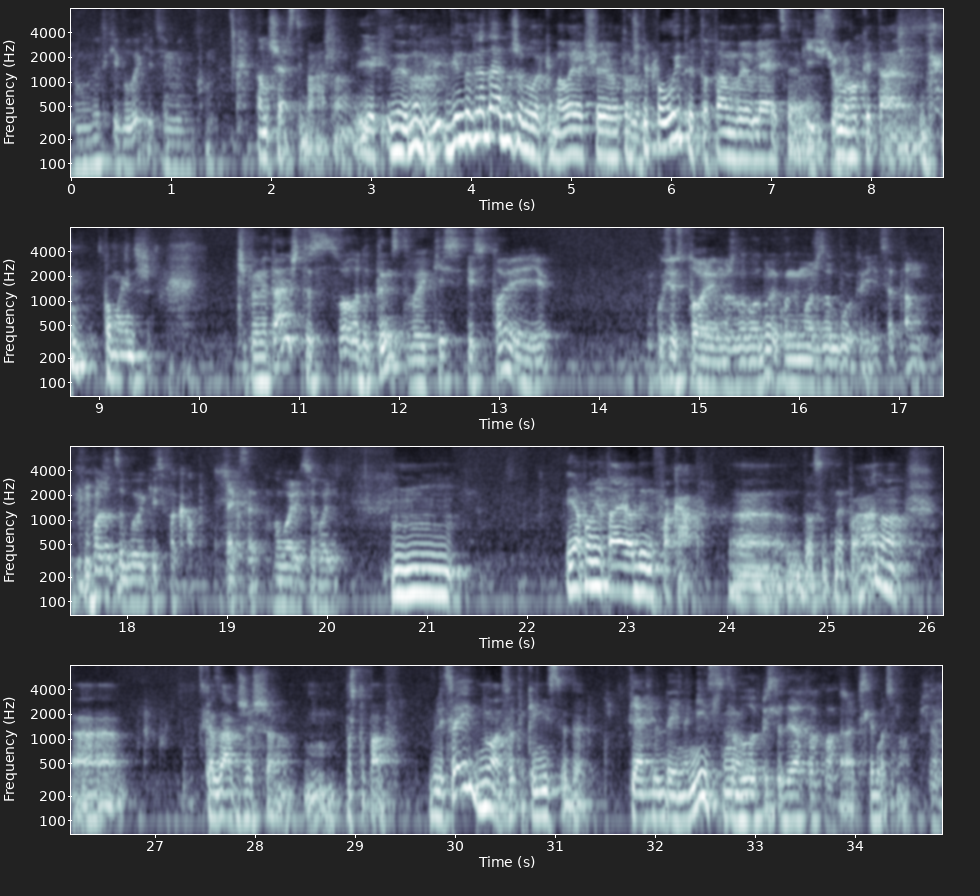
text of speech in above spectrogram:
Ну, вони такі великі, ці мейнкун. Там шерсті багато. Як, е, ну, він виглядає дуже великим, але якщо його трошки полити, то там виявляється Такий самого кита поменше. Чи пам'ятаєш ти з свого дитинства якісь історії, якусь історію, можливо, одну, яку не можеш забути, і це там, може, це був якийсь факап, як це говорять сьогодні. Я пам'ятаю один факап е, досить непогано. Е, Казав вже, що поступав в ліцей. Ну, а це таке місце, де п'ять людей на місце. Це ну, було після 9 класу. е, після восьмого. Після-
